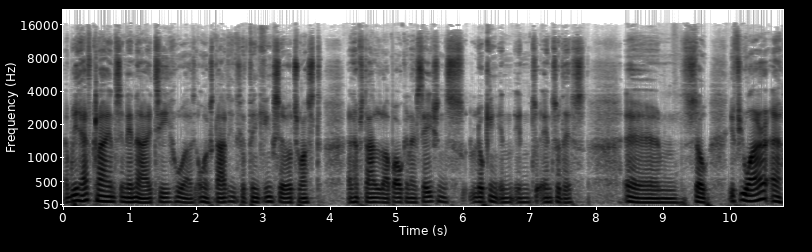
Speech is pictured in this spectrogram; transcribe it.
and we have clients in NNIT who are, who are starting to thinking zero trust and have started up organizations looking in, into into this. Um, so if you are a,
